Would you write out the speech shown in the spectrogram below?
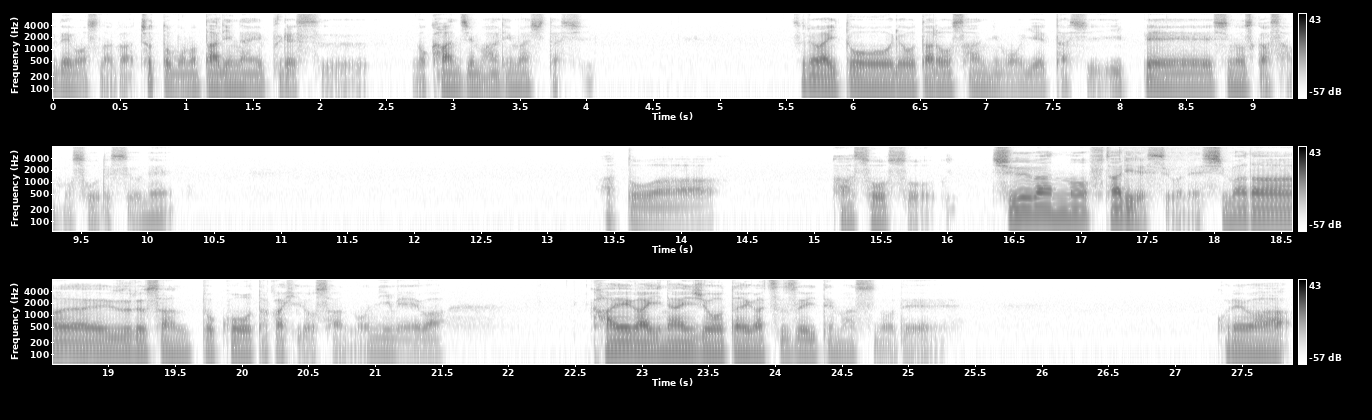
スでもなんかちょっと物足りないプレスの感じもありましたしそれは伊藤良太郎さんにも言えたし一平篠塚さんもそうですよね。あとはあそうそう。中盤の2人ですよね。島田譲さんと高貴弘さんの2名は替えがいない状態が続いてますのでこれは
